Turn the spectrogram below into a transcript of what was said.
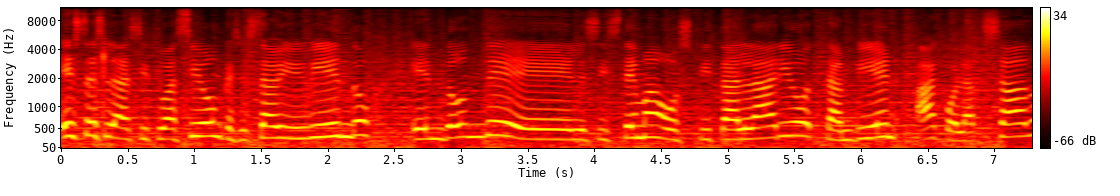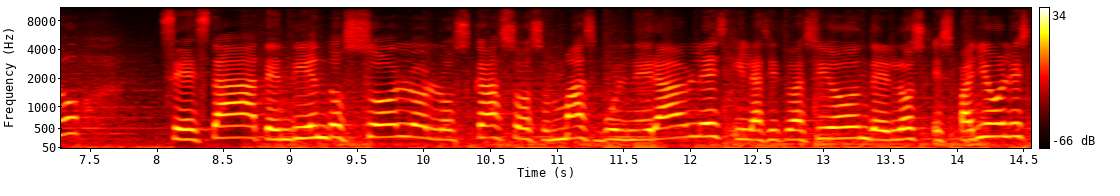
Esta es la situación que se está viviendo en donde el sistema hospitalario también ha colapsado se está atendiendo solo los casos más vulnerables y la situación de los españoles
